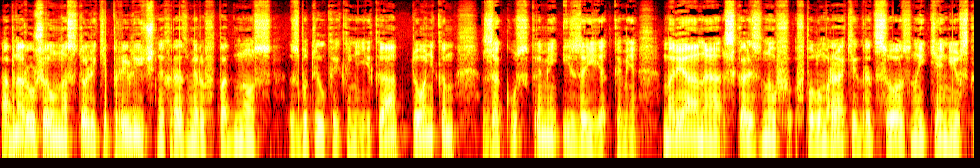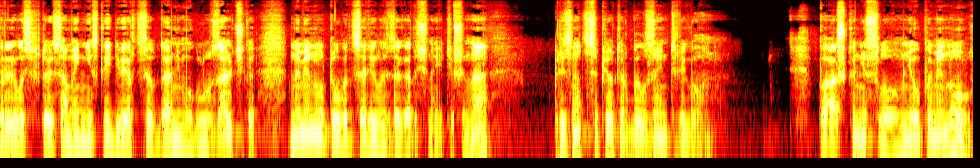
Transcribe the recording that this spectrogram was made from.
обнаружил на столике приличных размеров поднос с бутылкой коньяка, тоником, закусками и заедками. Мариана, скользнув в полумраке, грациозной тенью скрылась в той самой низкой дверце в дальнем углу зальчика. На минуту воцарилась загадочная тишина. Признаться, Петр был заинтригован. Пашка ни словом не упомянул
